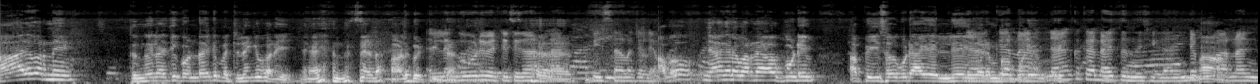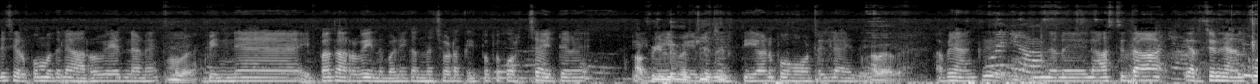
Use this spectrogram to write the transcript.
ആര് പറഞ്ഞേ? തിന്നൂലാച്ചി കൊണ്ടുപോയിട്ട് പറ്റില്ലെങ്കിൽ പറയേ. ആൾ വെട്ടി അപ്പൊ ഞാൻ അങ്ങനെ പറഞ്ഞ ആ കൂടിയും ആ പീസോ കൂടി ആ എല്ല് വരുമ്പോ കൂടി ഞങ്ങൾക്കൊക്കെ ഉണ്ടായി തിന്ന് ശീലം എന്റെ ഇപ്പൊ പറഞ്ഞാൽ എന്റെ ചെറുപ്പം മുതൽ അറുപേരനാണ് പിന്നെ ഇപ്പൊ അറുപയുന്നു പണി കന്നച്ചോടൊക്കെ. ഇപ്പൊ കുറച്ചായിട്ട് നിർത്തിയാണ് ഇപ്പൊ ഹോട്ടലിലായത് അതെ അതെ. അപ്പൊ ഞങ്ങക്ക് എന്താണ് ലാസ്റ്റത്തെ ആ ഇറച്ചിയാണ് ഞങ്ങൾക്ക്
